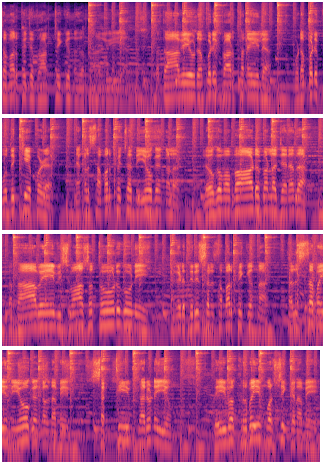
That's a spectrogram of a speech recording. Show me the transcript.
സമർപ്പിച്ച് പ്രാർത്ഥിക്കുന്നു കർത്താവെ ഉടമ്പടി പ്രാർത്ഥനയിൽ ഉടമ്പടി പുതുക്കിയപ്പോൾ ഞങ്ങൾ സമർപ്പിച്ച നിയോഗങ്ങൾ ലോകമെമ്പാടുമുള്ള ജനത കർത്താവെ വിശ്വാസത്തോടുകൂടി ഞങ്ങളുടെ തിരുസൽ സമർപ്പിക്കുന്ന തത്സമയ നിയോഗങ്ങളുടെ മേൽ ശക്തിയും കരുണയും ദൈവകൃപയും വർഷിക്കണമേ.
